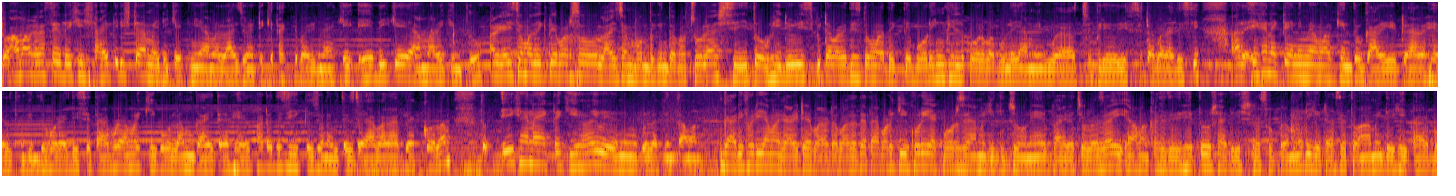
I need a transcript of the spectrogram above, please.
তো আমার কাছে দেখি সাঁত্রিশটা মেডিকেট নিয়ে আমরা লাইজনে টিকে থাকতে পারি না, কি এদিকে আমার কিন্তু আর গাইজ তোমরা দেখতে পারছ, লাইজন বন্ধু কিন্তু আমরা চলে আসছি। তো ভিডিওর স্পিডটা বাড়িয়ে দিচ্ছি তোমরা দেখতে বোরিং ফিল করবা বলেই আমি ভিডিওর স্পিডটা বাড়িয়ে দিচ্ছি আর এখানে একটা এনিমি আমার কিন্তু গাড়িটার হেলথ কিন্তু ভরাই দিচ্ছে তারপরে আমরা কি করলাম, গাড়িটার হেলথ ফাটা দিচ্ছি জনের ভিতরে যাই, আবার ব্যাক করলাম। তো এইখানে একটা কি হয়, ওই এনিমিগুলো কিন্তু আমার গাড়ি ফাড়িয়ে আমার গাড়িটার বারোটা বাজাতে তারপর কি করি এক পর্যায়ে আমি কিন্তু জোনের বাইরে চলে যাই। আমার কাছে যেহেতু সাঁত্রিশটা সুপার মেডিকেট আছে, তো আমি দেখি পারব।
